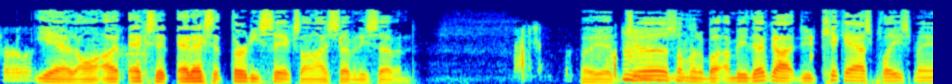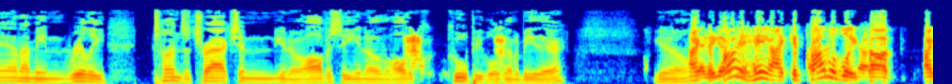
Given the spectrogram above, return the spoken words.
Charlotte. Yeah, on, at exit at exit 36 on I-77. But yeah, Hmm. just something about. I mean, they've got dude kick-ass place, man. I mean, really, tons of traction. You know, obviously, you know, all the cool people are going to be there. You know, I could probably, good- hey, I could probably talk. I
